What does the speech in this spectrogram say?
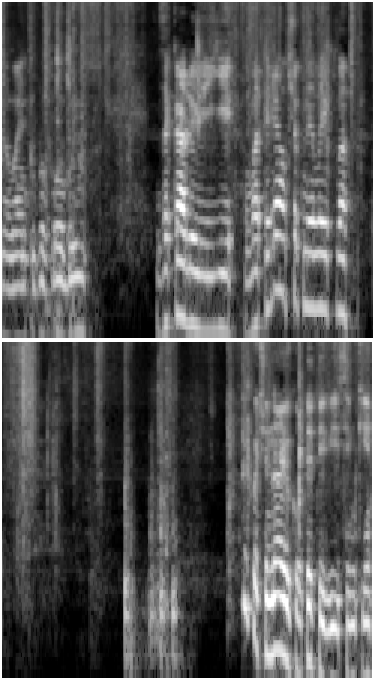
Новеньку попробую. Закалюю її в матеріал, щоб не липла. І починаю крутити вісімки.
